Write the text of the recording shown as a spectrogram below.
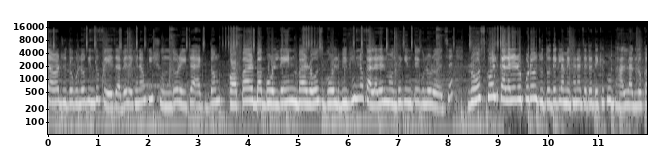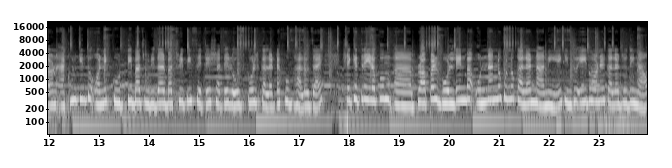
যাওয়ার জুতোগুলো কিন্তু পেয়ে যাবে। দেখে নাও কি সুন্দর এইটা, একদম কপার বা গোল্ডেন বা রোজ গোল্ড বিভিন্ন কালারের মধ্যে কিন্তু এগুলো রয়েছে। রোজ গোল্ড কালারের উপরেও জুতো দেখলাম এখানে, যেটা দেখে খুব ভালো লাগল। কারণ এখন কিন্তু অনেক কুর্তি বা চুড়িদার বা থ্রি পিস সেটের সাথে রোজ গোল্ড কালারটা খুব ভালো যায়। সেক্ষেত্রে এরকম প্রপার গোল্ডেন বা অন্যান্য কোনো কালার না নিয়ে কিন্তু এই ধরনের কালার যদি নাও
